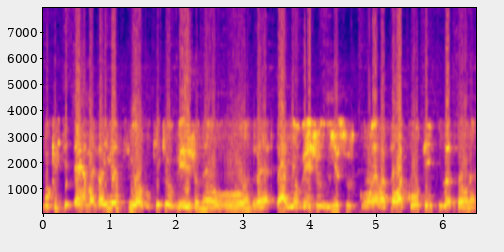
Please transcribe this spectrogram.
o que, é, mas aí assim, ó, o que, que eu vejo, né, o, o André? Aí eu vejo isso com relação à conscientização, né?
